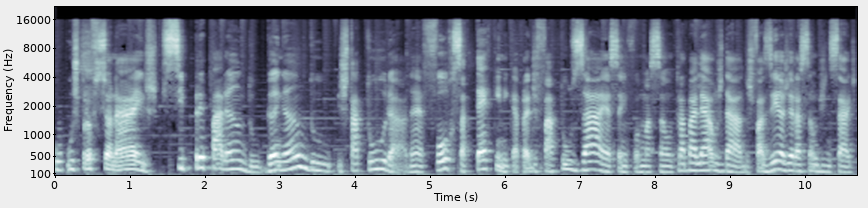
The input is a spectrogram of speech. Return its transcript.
o, os profissionais se preparando, ganhando estatura, né, força técnica para de fato usar essa informação, trabalhar os dados, fazer a geração de insights.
